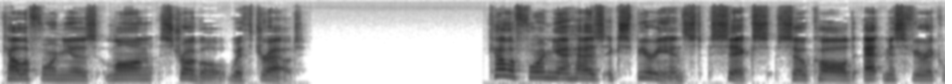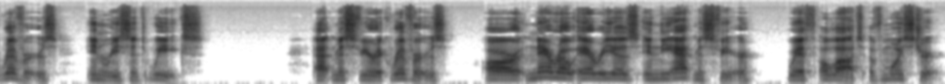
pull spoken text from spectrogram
California's long struggle with drought. California has experienced six so called atmospheric rivers in recent weeks. Atmospheric rivers are narrow areas in the atmosphere with a lot of moisture.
